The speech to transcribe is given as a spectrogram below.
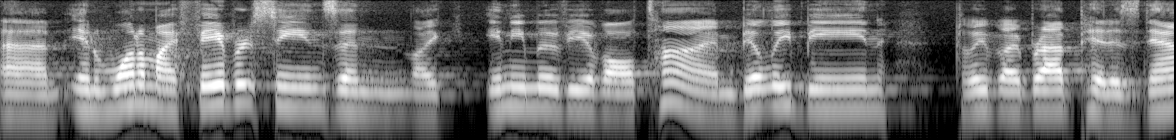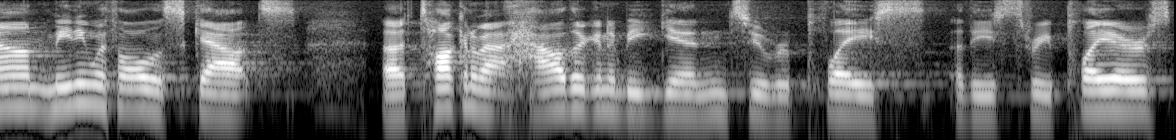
um, in one of my favorite scenes in like any movie of all time, Billy Beane, played by Brad Pitt, is down meeting with all the scouts uh, talking about how they're going to begin to replace these three players.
